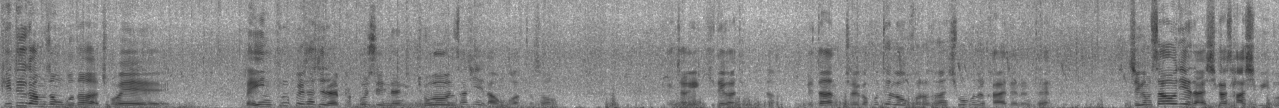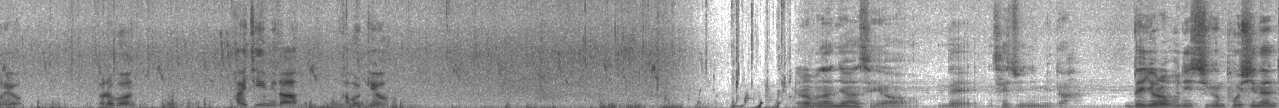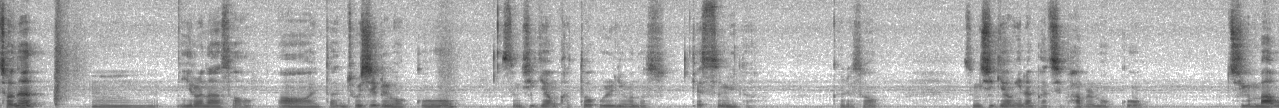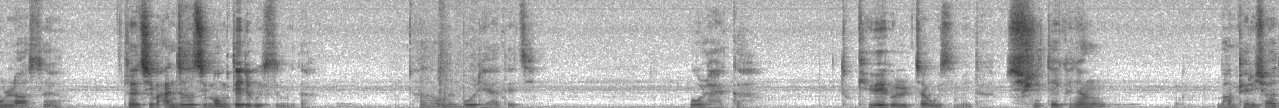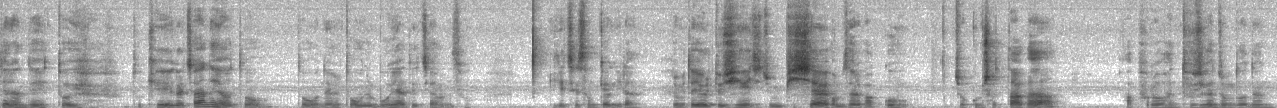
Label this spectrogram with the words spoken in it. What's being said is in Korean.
feed 감성보다 저의 메인 프로필 사진을 바꿀 수 있는 좋은 사진이 나온 것 같아서 굉장히 기대가 됩니다. 일단 저희가 호텔로 걸어서 한 15분을 가야 되는데 지금 사우디의 날씨가 42도래요. 여러분 파이팅입니다. 가볼게요. 여러분 안녕하세요. 네, 세준입니다. 네, 여러분이 지금 보시는 저는 음, 일어나서 어, 일단 조식을 먹고 승식이 형 카톡 올리고 깼습니다. 그래서 승식이 형이랑 같이 밥을 먹고 지금 막 올라왔어요. 그냥 지금 앉아서 지금 멍 때리고 있습니다. 아, 오늘 뭘 해야 되지? 뭘 할까? 또 계획을 짜고 있습니다. 쉴 때 그냥 마음 편히 쉬어야 되는데 또, 또 계획을 짜네요. 또. 또 오늘 또 오늘 뭐 해야 되지 하면서. 이게 제 성격이라. 좀 이따 12시에 이제 좀 PCR 검사를 받고 조금 쉬었다가 앞으로 한 2시간 정도는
